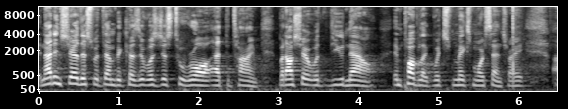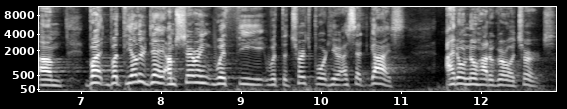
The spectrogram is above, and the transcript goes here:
and I didn't share this with them because it was just too raw at the time, but I'll share it with you now in public, which makes more sense, right? Um, but, but the other day, I'm sharing with the, with the church board here. I said, guys, I don't know how to grow a church.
